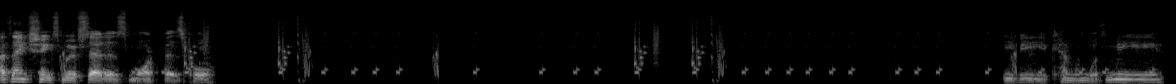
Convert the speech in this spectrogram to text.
I think Shinx's moveset is more physical. Eevee, you coming with me?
